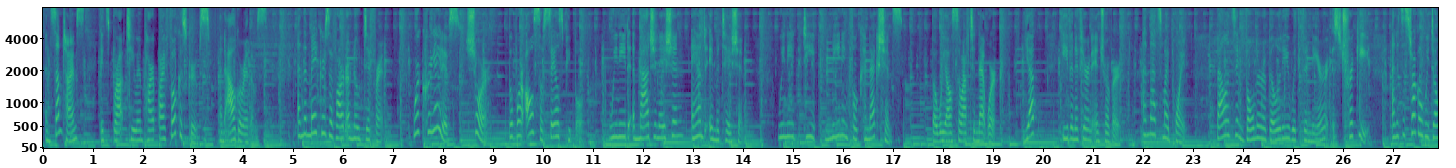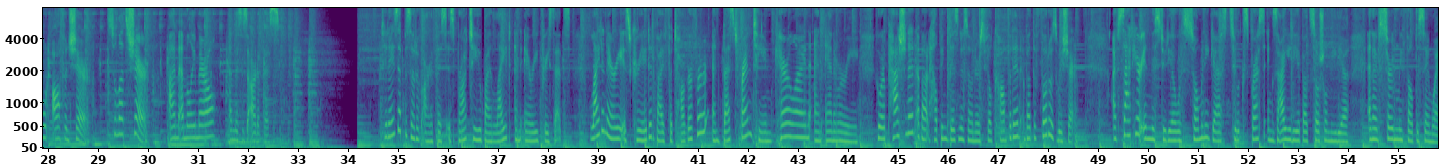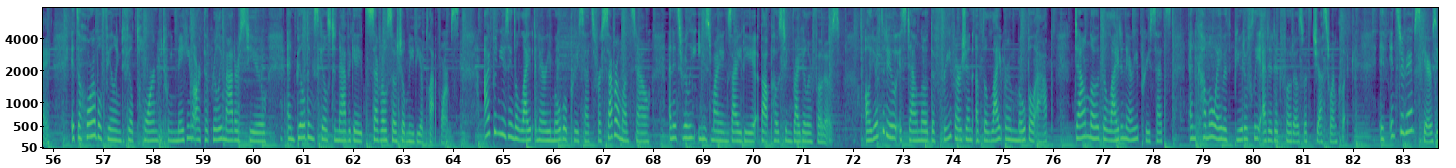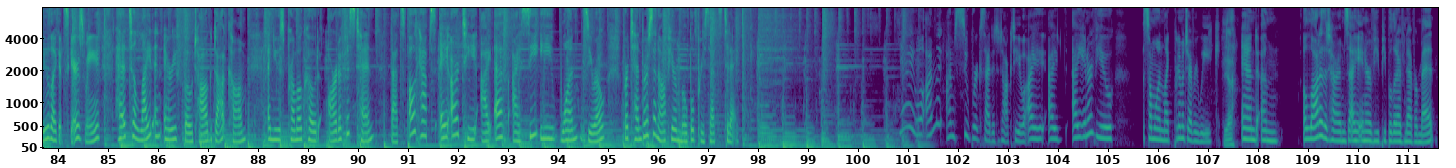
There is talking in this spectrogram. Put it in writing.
And sometimes it's brought to you in part by focus groups and algorithms. And the makers of art are no different. We're creatives, sure, but we're also salespeople. We need imagination and imitation. We need deep, meaningful connections. But we also have to network. Yep, even if you're an introvert. And that's my point. Balancing vulnerability with veneer is tricky, and it's a struggle we don't often share. So let's share. I'm Emily Merrill, and this is Artifice. Today's episode of Artifice is brought to you by Light and Airy Presets. Light and Airy is created by photographer and best friend team Caroline and Anna Marie, who are passionate about helping business owners feel confident about the photos we share. I've sat here in this studio with so many guests who express anxiety about social media, and I've certainly felt the same way. It's a horrible feeling to feel torn between making art that really matters to you and building skills to navigate several social media platforms. I've been using the Light and Airy mobile presets for several months now, and it's really eased my anxiety about posting regular photos. All you have to do is download the free version of the Lightroom mobile app, download the Light and Airy presets, and come away with beautifully edited photos with just one click. If Instagram scares you like it scares me, head to lightandairyphotog.com and use promo code ARTIFICE10, that's all caps A R T I F I C E 1 0 for 10% off your mobile presets today. Yay, well I'm I'm super excited to talk to you. I I I interview someone like pretty much every week. Yeah. And um a lot of the times I interview people that I've never met,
